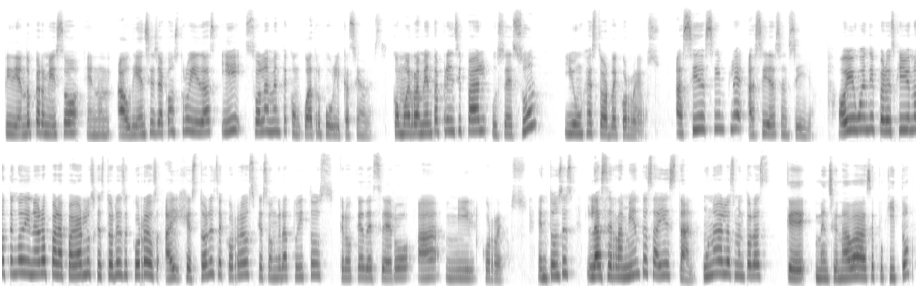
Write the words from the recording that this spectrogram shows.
pidiendo permiso en audiencias ya construidas y solamente con cuatro publicaciones. Como herramienta principal usé Zoom y un gestor de correos. Así de simple, así de sencillo. Oye Wendy, pero es que yo no tengo dinero para pagar los gestores de correos. Hay gestores de correos que son gratuitos, creo que de cero a mil correos. Entonces, las herramientas ahí están. Una de las mentoras que mencionaba hace poquito,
